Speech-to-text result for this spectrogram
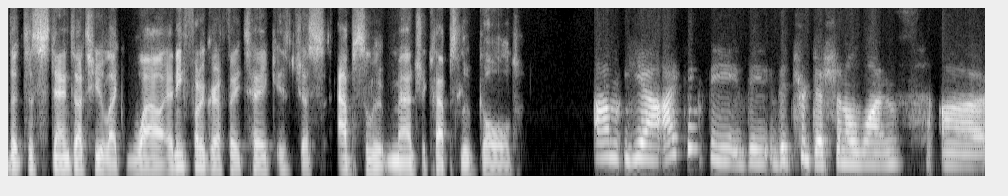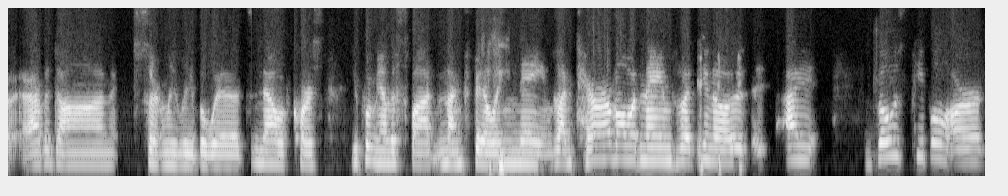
that just stands out to you, like, wow, any photograph they take is just absolute magic, absolute gold? Um, yeah, I think the the the traditional ones, uh, Avedon, certainly Leibovitz. Now, of course, you put me on the spot and I'm failing names. I'm terrible with names, but you know, I those people are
